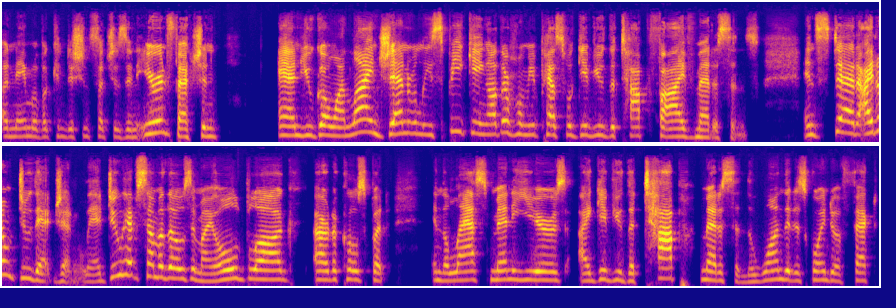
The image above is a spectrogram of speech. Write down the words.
a name of a condition such as an ear infection, and you go online, generally speaking, other homeopaths will give you the top five medicines. Instead, I don't do that generally. I do have some of those in my old blog articles, but in the last many years, I give you the top medicine, the one that is going to affect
